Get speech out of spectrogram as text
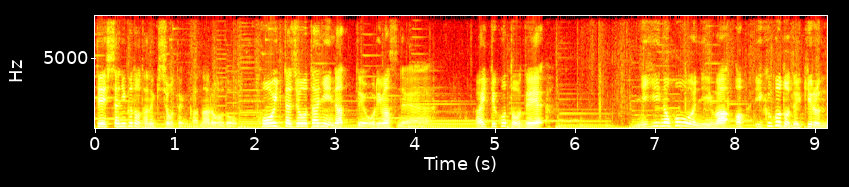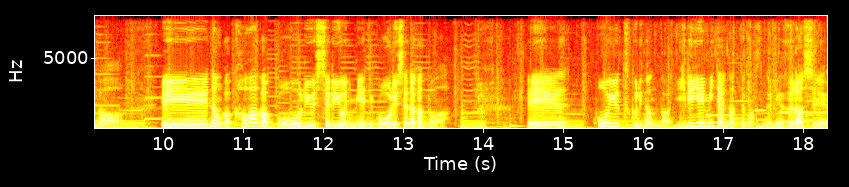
で下に行くとたぬき商店か。なるほど。こういった状態になっておりますね。はいってことで右の方にはあ行くことできるんだ。えー、なんか川が合流してるように見えて合流してなかったわ。えー、こういう作りなんだ。入り江みたいになってますね。珍しい。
